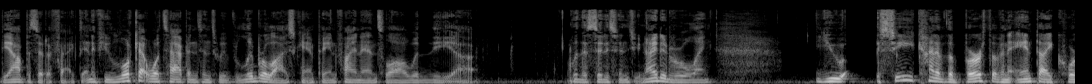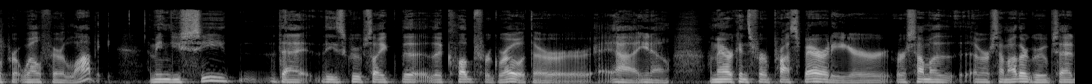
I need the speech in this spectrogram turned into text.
the opposite effect. And if you look at what's happened since we've liberalized campaign finance law with the uh, with the Citizens United ruling, you see kind of the birth of an anti-corporate welfare lobby. I mean, you see that these groups like the the Club for Growth or uh, you know Americans for Prosperity or or some of, or some other groups that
